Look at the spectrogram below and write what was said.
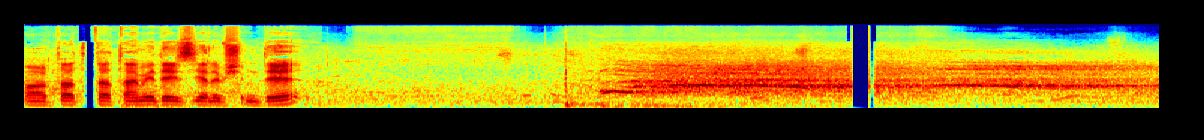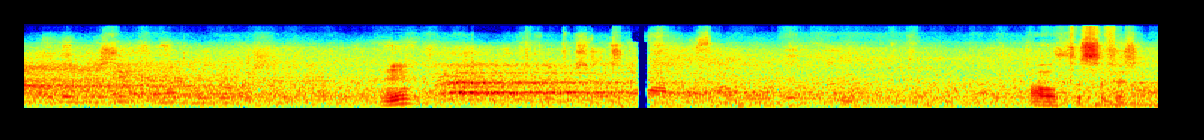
Orta tatami de izleyelim şimdi. Hı? 6-0.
